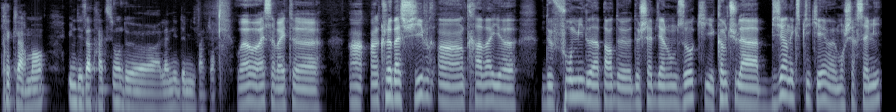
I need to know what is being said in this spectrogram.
très clairement une des attractions de euh, l'année 2024. Ouais, ouais, ça va être euh, un, club à suivre, un, travail de fourmi de la part de, de Xabi Alonso, qui, comme tu l'as bien expliqué, mon cher Samy,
